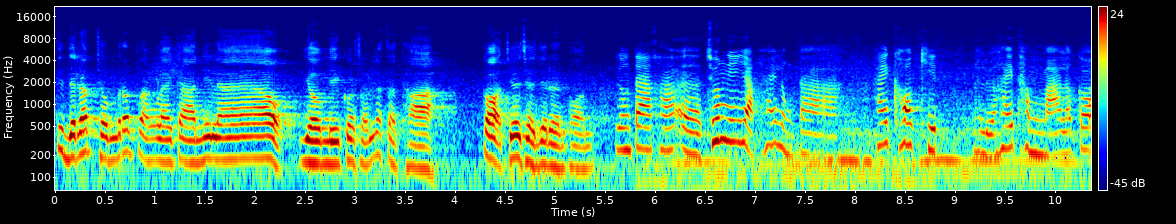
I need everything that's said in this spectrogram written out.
ที่ได้รับชมรับฟังรายการนี้แล้วโยมมีกุศลละศรัทธา ก็เชื้อเชิญเจริญพร หลวงตาคะเอ่อช่วงนี้อยากให้หลวงตาให้ข้อคิดหรือให้ธรรมะ แล้วก็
